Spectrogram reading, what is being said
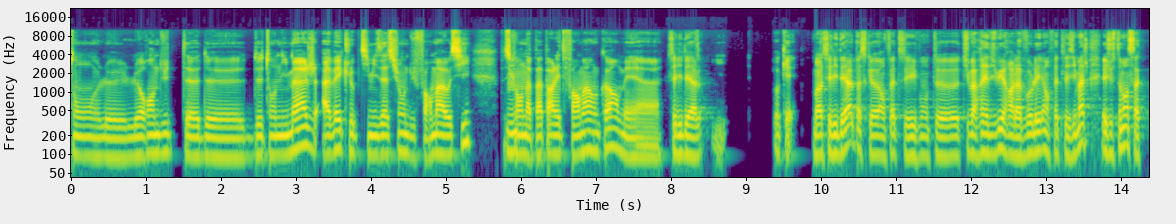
ton, le, rendu de, de, ton image avec l'optimisation du format aussi, parce mmh. qu'on n'a pas parlé de format encore, mais. c'est l'idéal. Ok. Bah, c'est l'idéal parce que en fait, ils vont te, tu vas réduire à la volée en fait les images. Et justement ça,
